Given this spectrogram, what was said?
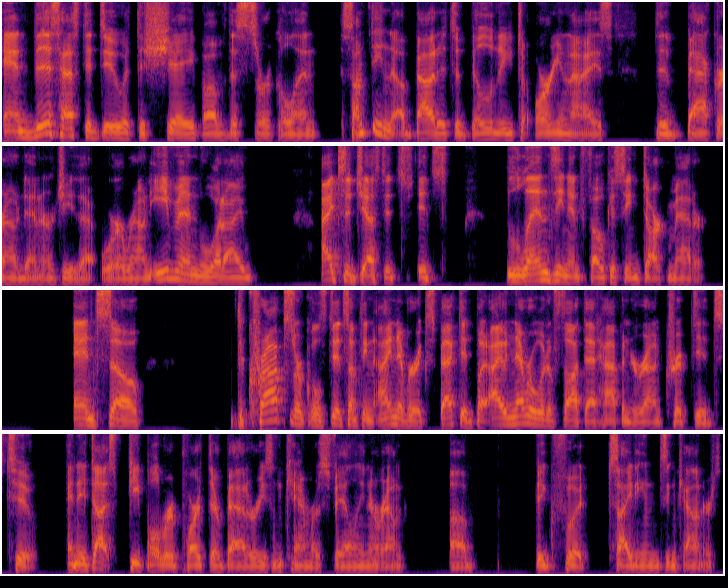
And this has to do with the shape of the circle and something about its ability to organize the background energy that we're around. Even what I I'd suggest it's it's lensing and focusing dark matter. And so the crop circles did something I never expected, but I never would have thought that happened around cryptids too. And it does. People report their batteries and cameras failing around uh, Bigfoot sightings, encounters.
